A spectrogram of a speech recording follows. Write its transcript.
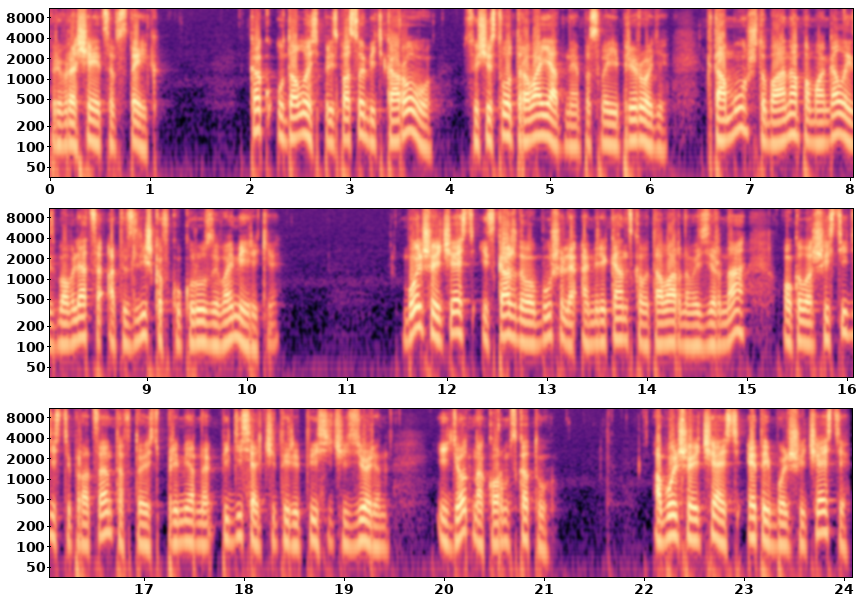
превращается в стейк. Как удалось приспособить корову, существо травоядное по своей природе, к тому, чтобы она помогала избавляться от излишков кукурузы в Америке. Большая часть из каждого бушеля американского товарного зерна, около 60%, то есть примерно 54 тысячи зерен, идет на корм скоту. А большая часть этой большей части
